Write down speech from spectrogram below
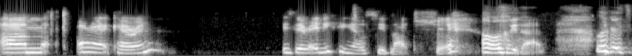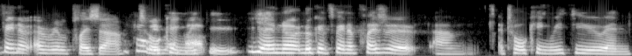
Um, all right, Karen. Is there anything else you'd like to share oh, with us? Look, it's been a, a real pleasure Before talking with you. Yeah, no, look, it's been a pleasure um, talking with you and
